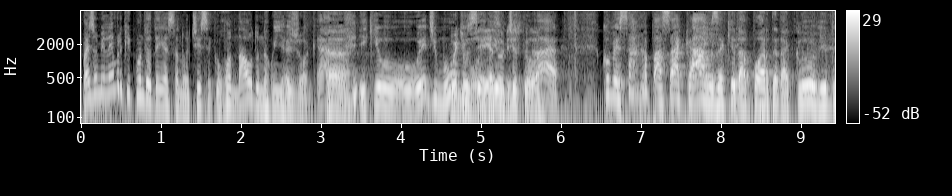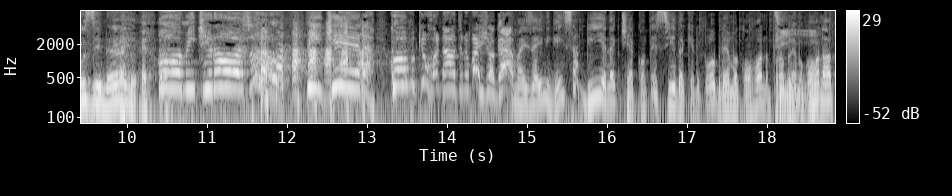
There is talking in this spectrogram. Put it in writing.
Mas eu me lembro que quando eu dei essa notícia que o Ronaldo não ia jogar Ah. e que o, o Edmundo, O Edmundo ia seria o titular. Começaram a passar carros aqui na porta da clube, buzinando. Oh, mentiroso! Mentira! Como que o Ronaldo não vai jogar? Mas aí ninguém sabia, né, que tinha acontecido aquele problema com o Ronaldo. Problema com o Ronaldo.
